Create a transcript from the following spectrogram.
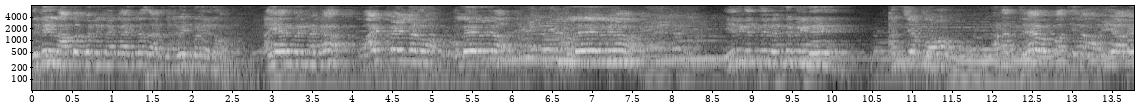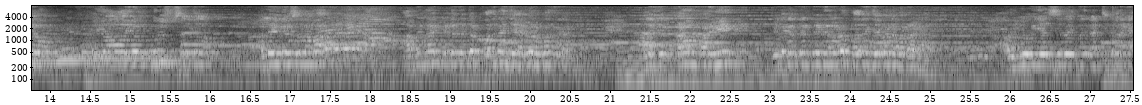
திடீர்னு ஐம்பது பேர் நின்னாக்கா இல்ல சார் கொஞ்சம் வெயிட் பண்ணிடணும். ஐயாயிரம் பேர் நின்னாக்கா வாய்ப்பே இல்லணும் அல்லேலூயா. அல்லேலூயா. இருக்குது ரெண்டு மீன் அஞ்சு அப்பம் ஆனா தேவை பாத்தீங்கன்னா ஐயாயிரம் ஐயாயிரம் குருசு செய்யலாம் அல்லேலூயா சொல்லலாமா அப்படின்னா கிட்டத்தட்ட பதினஞ்சாயிரம் பேர் உட்காந்துருக்காங்க அல்லது கணவன் மனைவி பிள்ளைகள் ரெண்டு ரெண்டு பதினஞ்சாயிரம் என்ன பண்றாங்க? ஐயோ இயேசுவை நினைச்சுட்டு பாருங்க.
